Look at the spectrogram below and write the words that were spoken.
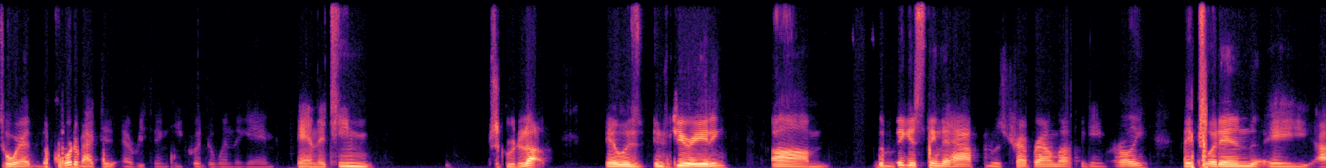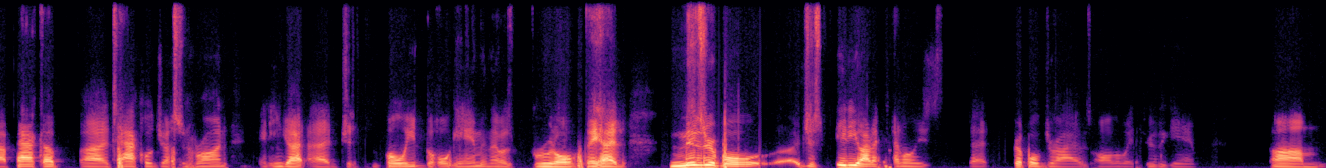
to where the quarterback did everything he could to win the game, and the team screwed it up. It was infuriating. Um, the biggest thing that happened was Trent Brown left the game early. They put in a uh, backup uh, tackle, Justin Braun, and he got uh, just bullied the whole game, and that was brutal. They had miserable, uh, just idiotic penalties that tripled drives all the way through the game. Um,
